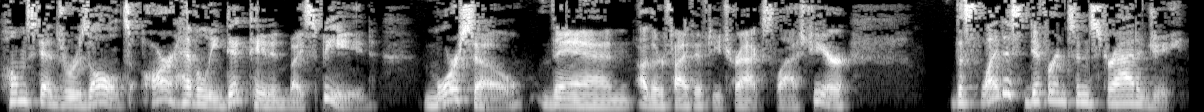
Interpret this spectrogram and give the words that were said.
Homestead's results are heavily dictated by speed, more so than other 550 tracks last year. The slightest difference in strategy,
